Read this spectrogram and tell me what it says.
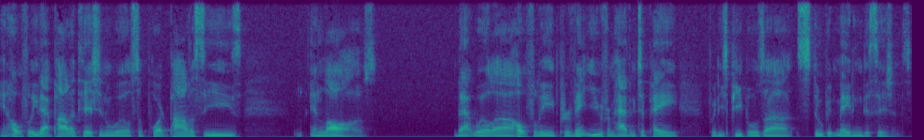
and hopefully that politician will support policies and laws that will uh, hopefully prevent you from having to pay for these people's uh, stupid mating decisions.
